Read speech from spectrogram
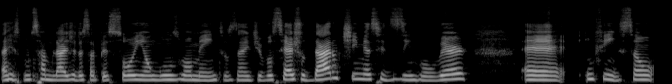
da responsabilidade dessa pessoa em alguns momentos, né, de você ajudar o time a se desenvolver. É, enfim, são,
